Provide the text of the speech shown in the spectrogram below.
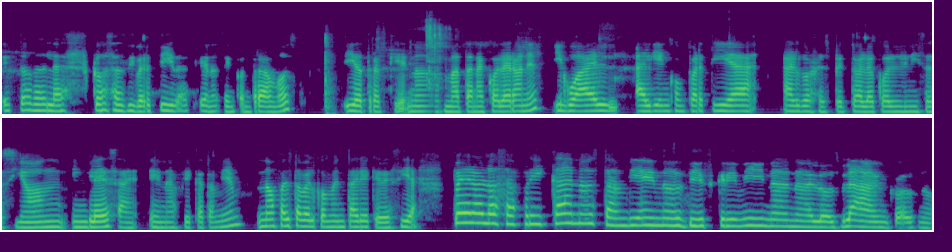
eh, todas las cosas divertidas que nos encontramos y otras que nos matan a colerones. Igual alguien compartía algo respecto a la colonización inglesa en África también. No faltaba el comentario que decía, pero los africanos también nos discriminan a los blancos, ¿no?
